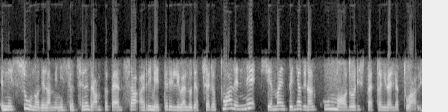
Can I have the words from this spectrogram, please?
nessuno dell'amministrazione Trump pensa a rimettere il livello di aziario attuale né si è mai impegnato in alcun modo rispetto ai livelli attuali.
